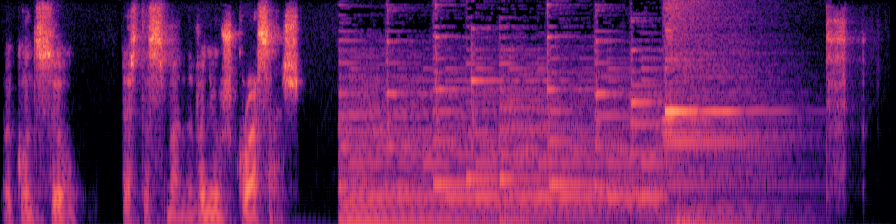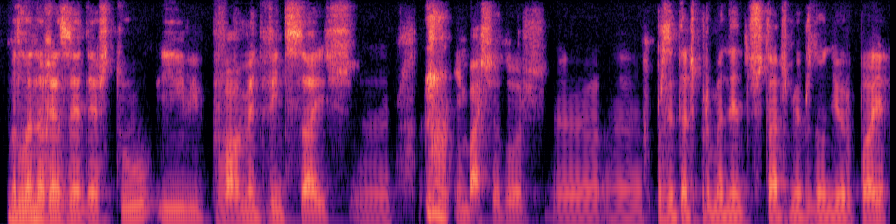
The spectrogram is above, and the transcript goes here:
aconteceu esta semana. Venham os croissants. Madalena Rezende és tu e provavelmente 26 uh, embaixadores, uh, uh, representantes permanentes dos Estados-membros da União Europeia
